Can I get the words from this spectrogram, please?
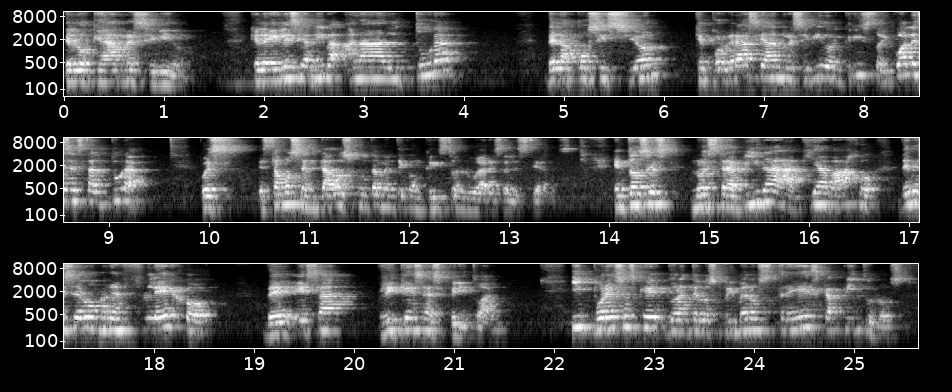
de lo que ha recibido. Que la iglesia viva a la altura de la posición que por gracia han recibido en Cristo. ¿Y cuál es esta altura? Pues estamos sentados juntamente con Cristo en lugares celestiales. Entonces, nuestra vida aquí abajo debe ser un reflejo de esa riqueza espiritual. Y por eso es que durante los primeros tres capítulos,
